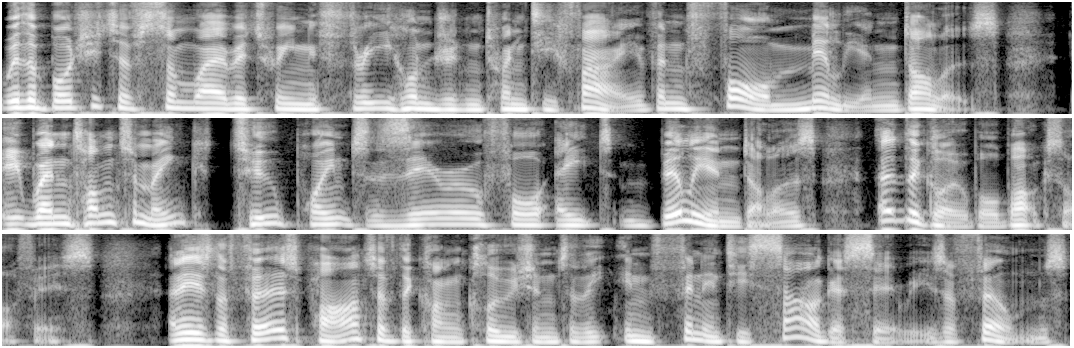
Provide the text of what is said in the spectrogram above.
with a budget of somewhere between 325 and 4 million dollars. It went on to make 2.048 billion dollars at the global box office and is the first part of the conclusion to the Infinity Saga series of films,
